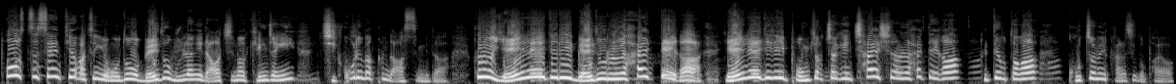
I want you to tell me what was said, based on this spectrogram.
퍼스트 센티어 같은 경우도 매도 물량이 나왔지만 굉장히 쥐꼬리만큼 나왔습니다 그러면 얘네들이 매도를 할 때가 얘네들이 본격적인 차익 실현을 할 때가 그때부터가 고점일 가능성이 높아요.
